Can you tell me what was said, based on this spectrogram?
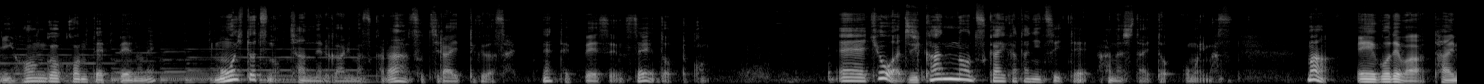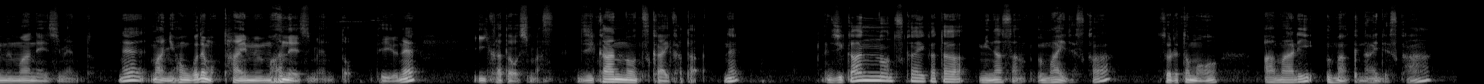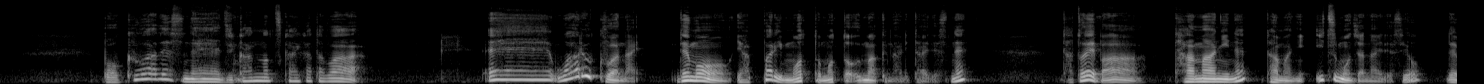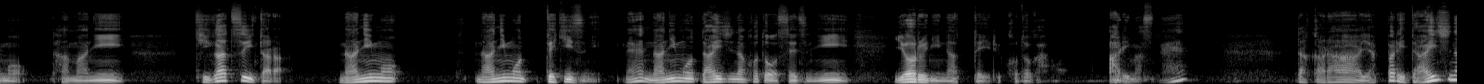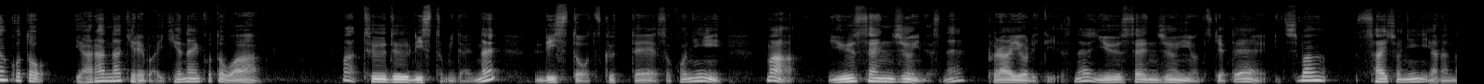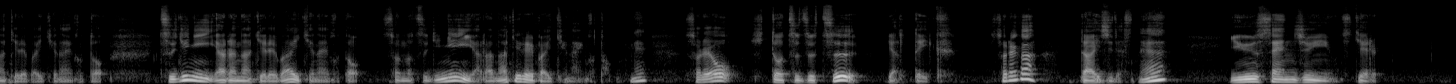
日本語コンテッペイのねもう一つのチャンネルがありますからそちらへ行ってください。ね、てっぺい先生 .com、えー、今日は時間の使い方について話したいと思います。まあ英語ではタイムマネジメントねまあ日本語でもタイムマネジメントっていうね言い方をします。時間の使い方ね時間の使い方皆さんうまいですか？それともあまりうまくないですか？僕はですね時間の使い方はえー、悪くはない。でもやっぱりもっともっと上手くなりたいですね。例えばたまにねたまにいつもじゃないですよ。でもたまに気がついたら何も何もできずにね何も大事なことをせずに夜になっていることがありますね。だからやっぱり大事なことやらなければいけないことはまあ to do リストみたいなねリストを作ってそこにまあ優先順位ですね。プライオリティですね。優先順位をつけて一番最初にやらなければいけないこと。次にやらなければいけないこと。その次にやらなければいけないこと。ね。それを一つずつやっていく。それが大事ですね。優先順位をつける。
